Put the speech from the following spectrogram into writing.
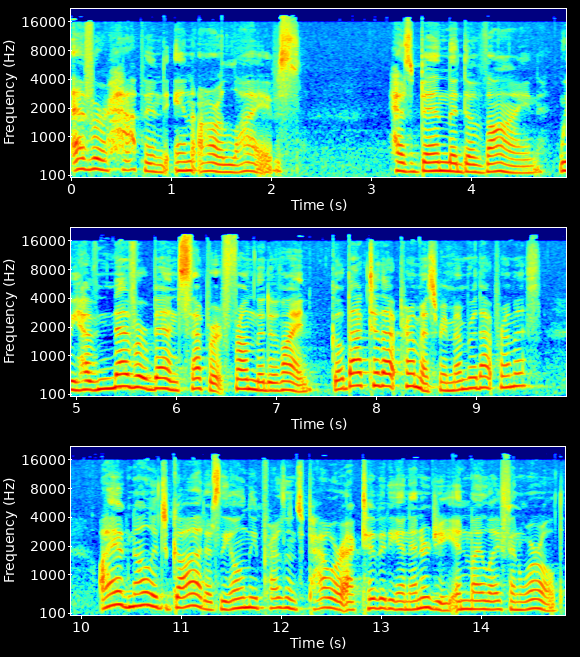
ever happened in our lives has been the divine. We have never been separate from the divine. Go back to that premise. Remember that premise? I acknowledge God as the only presence, power, activity, and energy in my life and world.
